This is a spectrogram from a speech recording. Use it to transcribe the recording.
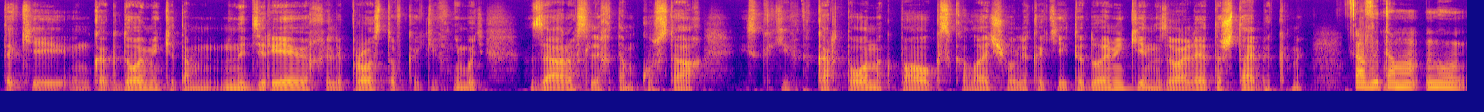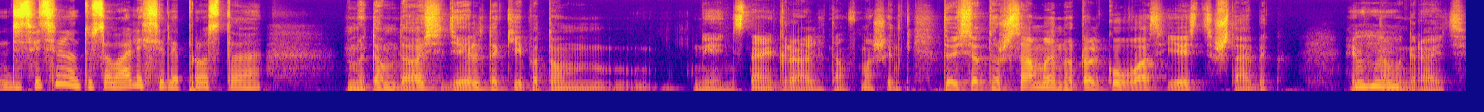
такие, ну, как домики там на деревьях или просто в каких-нибудь зарослях, там, кустах. Из каких-то картонок, палок сколачивали какие-то домики и называли это штабиками. А вы там, ну, действительно тусовались или просто мы там, да, сидели такие, потом, ну, я не знаю, играли там в машинки. То есть все то же самое, но только у вас есть штабик, и угу. вы там играете.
